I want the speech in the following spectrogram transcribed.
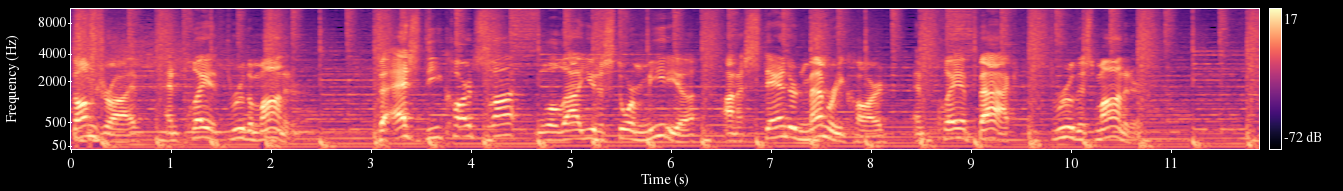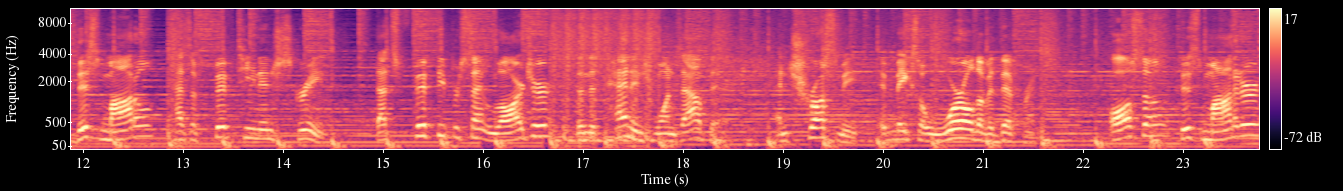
thumb drive and play it through the monitor. The SD card slot will allow you to store media on a standard memory card and play it back through this monitor. This model has a 15 inch screen. That's 50% larger than the 10 inch ones out there. And trust me, it makes a world of a difference. Also, this monitor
